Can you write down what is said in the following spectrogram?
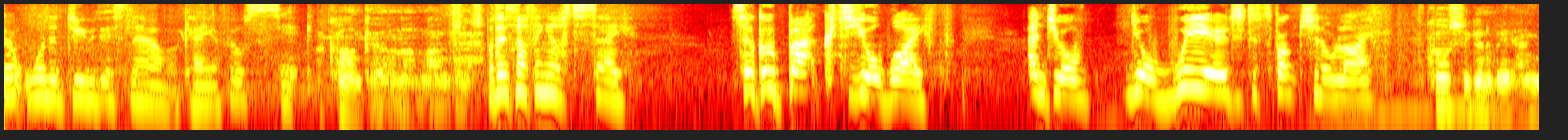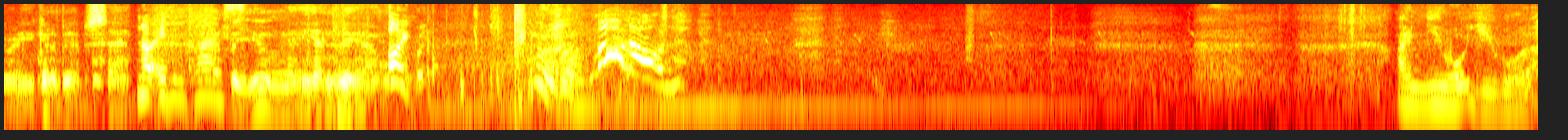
don't want to do this now, okay? I feel sick. I can't go on like this. But there's nothing else to say. So go back to your wife and your your weird dysfunctional life. Of course you're going to be angry. You're going to be upset. Not even close. But you, me, and Leo. Oi! Marlon! I knew what you were.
